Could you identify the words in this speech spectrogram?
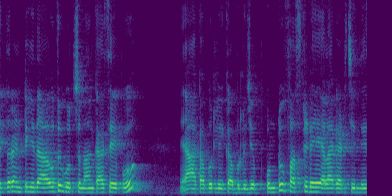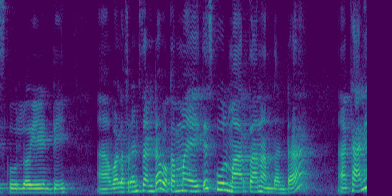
ఇద్దరం టీ తాగుతూ కూర్చున్నాం కాసేపు. ఆ కబుర్లు ఈ కబుర్లు చెప్పుకుంటూ ఫస్ట్ డే ఎలా గడిచింది స్కూల్లో ఏంటి? వాళ్ళ ఫ్రెండ్స్ అంట ఒక అమ్మాయి అయితే స్కూల్ మారుతాను అందంట. కానీ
